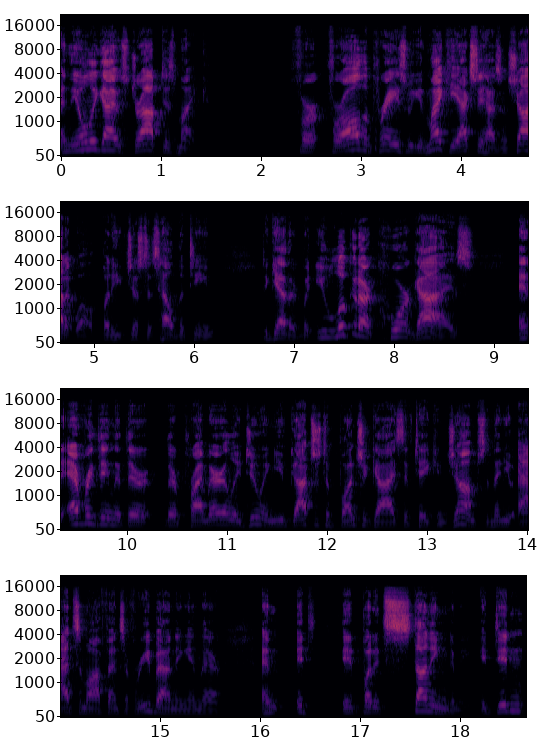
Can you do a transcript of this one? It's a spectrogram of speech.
And the only guy who's dropped is Mike. for for all the praise we give Mike, he actually hasn't shot it well, but he just has held the team together. But you look at our core guys and everything that they're they're primarily doing, you've got just a bunch of guys that've taken jumps, and then you add some offensive rebounding in there, and it's it. But it's stunning to me. It didn't.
